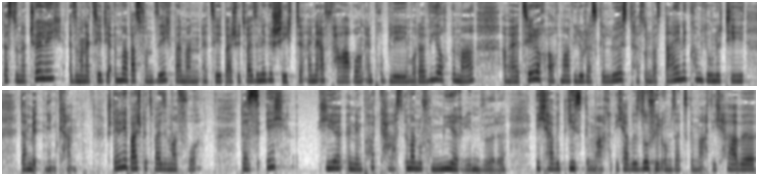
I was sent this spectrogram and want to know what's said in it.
dass du natürlich, also man erzählt ja immer was von sich, weil man erzählt beispielsweise eine Geschichte, eine Erfahrung, ein Problem oder wie auch immer, aber erzähl doch auch mal, wie du das gelöst hast und was deine Community da mitnehmen kann. Stell dir beispielsweise mal vor, dass ich hier in dem Podcast immer nur von mir reden würde. Ich habe dies gemacht, ich habe so viel Umsatz gemacht, ich habe,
